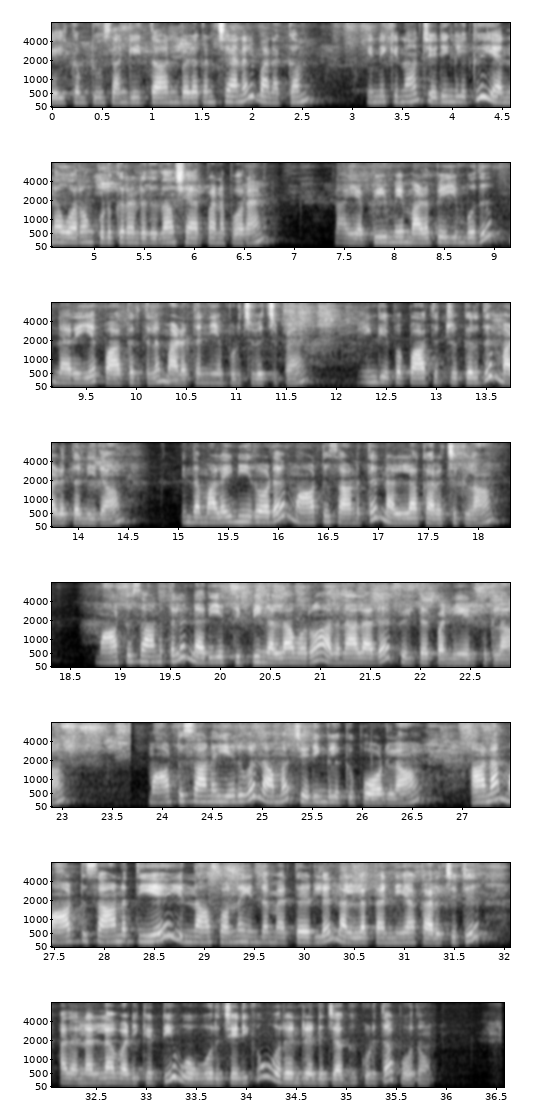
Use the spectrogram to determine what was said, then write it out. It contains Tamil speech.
Welcome to Sangeetha Anbazhagan channel வணக்கம். இன்றைக்கி நான் செடிங்களுக்கு என்ன உரம் கொடுக்குறன்றது தான் ஷேர் பண்ண போகிறேன் நான் எப்பயுமே மழை பெய்யும் போது நிறைய பாத்திரத்தில் மழை தண்ணியை பிடிச்சி வச்சுப்பேன். இங்கே இப்போ பார்த்துட்ருக்கிறது மழை தண்ணி தான். இந்த மழை நீரோட மாட்டு சாணத்தை நல்லா கரைச்சிக்கலாம். மாட்டு சாணத்தில் நிறைய திப்பிங்கெல்லாம் வரும். அதனால் அதை ஃபில்டர் பண்ணி எடுத்துக்கலாம். மாட்டு சாண எருவை நாம் செடிங்களுக்கு போடலாம். ஆனால் மாட்டு சாணத்தையே நான் சொன்ன இந்த மெத்தடில் நல்லா தண்ணியாக கரைச்சிட்டு அதை நல்லா வடிகட்டி ஒவ்வொரு செடிக்கும் ஒரு ரெண்டு ரெண்டு ஜக்கு கொடுத்தா போதும்.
